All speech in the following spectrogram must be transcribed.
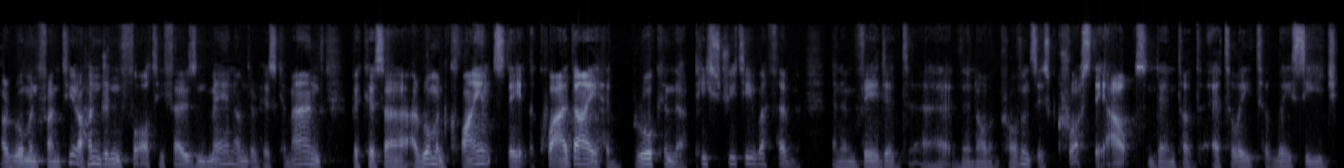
a Roman frontier, 140,000 men under his command, because a, a, Roman client state, the Quadi, had broken their peace treaty with him and invaded uh, the northern provinces, crossed the Alps, and entered Italy to lay siege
